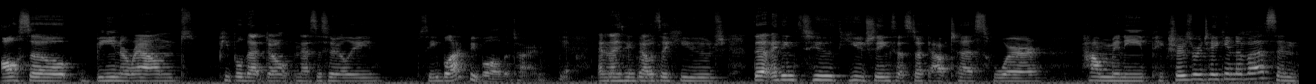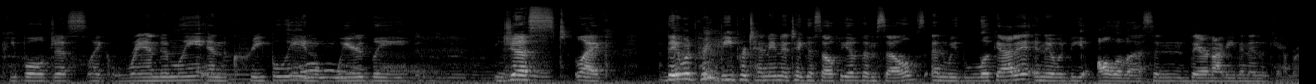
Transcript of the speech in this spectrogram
also being around people that don't necessarily see black people all the time Yeah, and i think that was a huge the i think two huge things that stuck out to us were how many pictures were taken of us and people just like randomly and creepily and weirdly just like they would pre- be pretending to take a selfie of themselves and we'd look at it and it would be all of us and they're not even in the camera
